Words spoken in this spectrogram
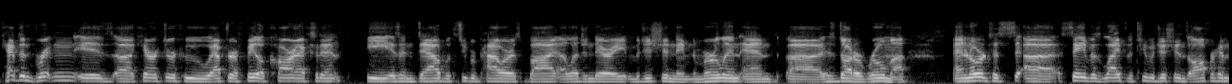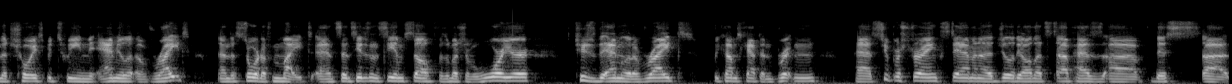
Captain Britain is a character who, after a fatal car accident, he is endowed with superpowers by a legendary magician named Merlin and uh, his daughter Roma. And in order to uh, save his life, the two magicians offer him the choice between the Amulet of Right and the Sword of Might. And since he doesn't see himself as much of a warrior, chooses the Amulet of Right, becomes Captain Britain, has super strength, stamina, agility, all that stuff. Has uh, this uh,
